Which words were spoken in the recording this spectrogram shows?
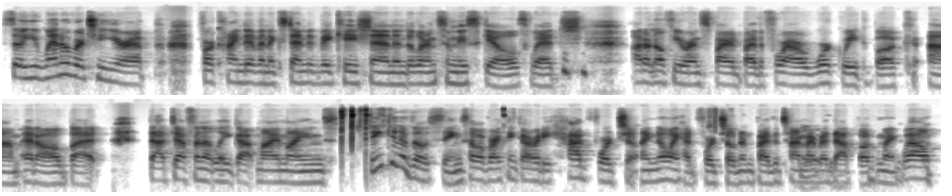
So you went over to Europe for kind of an extended vacation and to learn some new skills, which I don't know if you were inspired by the Four Hour Work Week book um, at all, but that definitely got my mind thinking of those things. However, I think I already had four children. I know I had four children by the time I read that book. I'm like, well,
